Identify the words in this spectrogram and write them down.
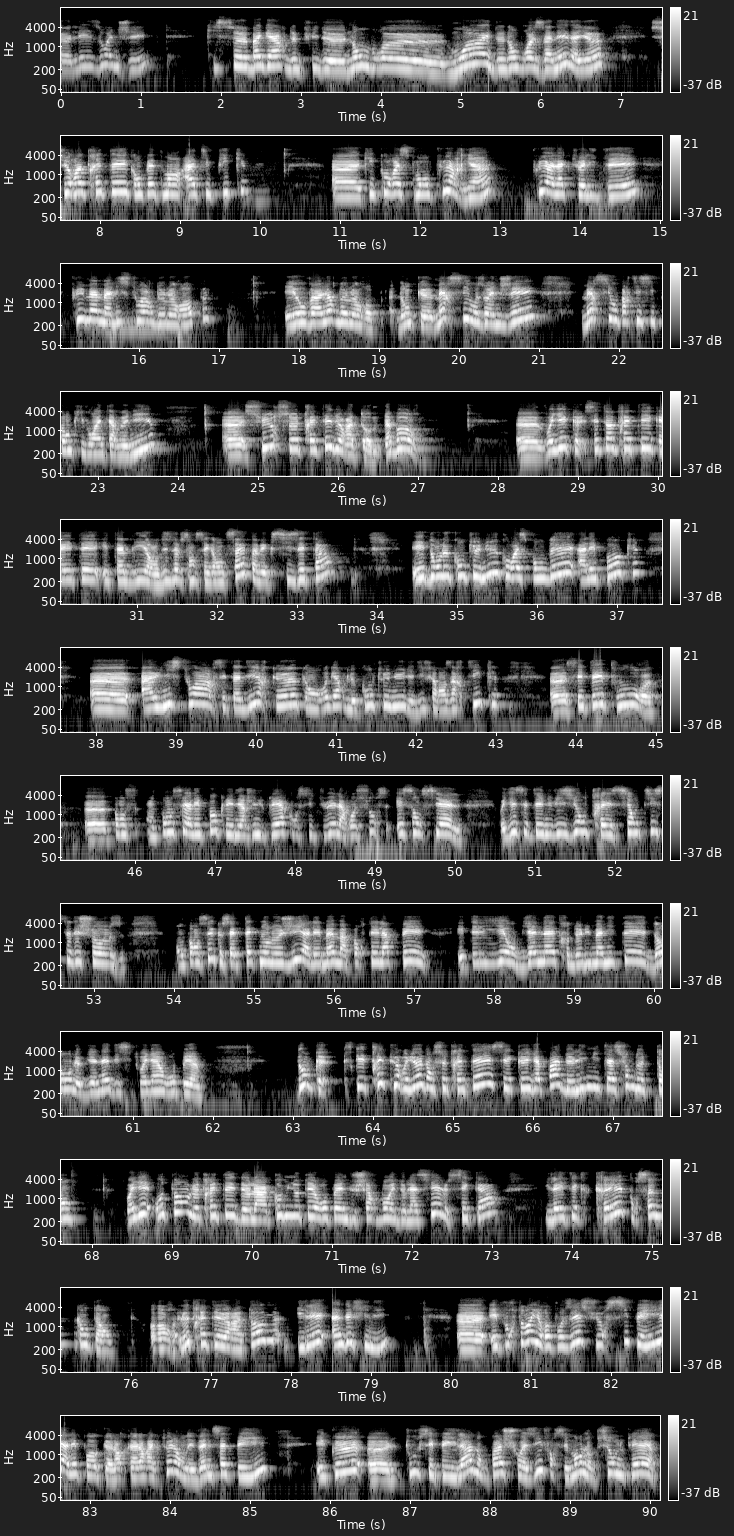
Euh, les ONG qui se bagarrent depuis de nombreux mois et de nombreuses années d'ailleurs sur un traité complètement atypique euh, qui correspond plus à rien, plus à l'actualité, plus même à l'histoire de l'Europe et aux valeurs de l'Europe. Donc euh, merci aux ONG, merci aux participants qui vont intervenir sur ce traité de Ratom. D'abord, euh, voyez que c'est un traité qui a été établi en 1957 avec six États et dont le contenu correspondait à l'époque euh, à une histoire, c'est-à-dire que quand on regarde le contenu des différents articles, euh, c'était pour euh, pense, on pensait à l'époque que l'énergie nucléaire constituait la ressource essentielle. Vous voyez, c'était une vision très scientiste des choses. On pensait que cette technologie allait même apporter la paix, était lié au bien-être de l'humanité, dont le bien-être des citoyens européens. Donc, ce qui est très curieux dans ce traité, c'est qu'il n'y a pas de limitation de temps. Vous voyez, autant le traité de la communauté européenne du charbon et de l'acier, le CECA, il a été créé pour 50 ans. Or, le traité Euratom, il est indéfini. Euh, et pourtant, il reposait sur six pays à l'époque, alors qu'à l'heure actuelle, on est 27 pays et que euh, tous ces pays-là n'ont pas choisi forcément l'option nucléaire.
